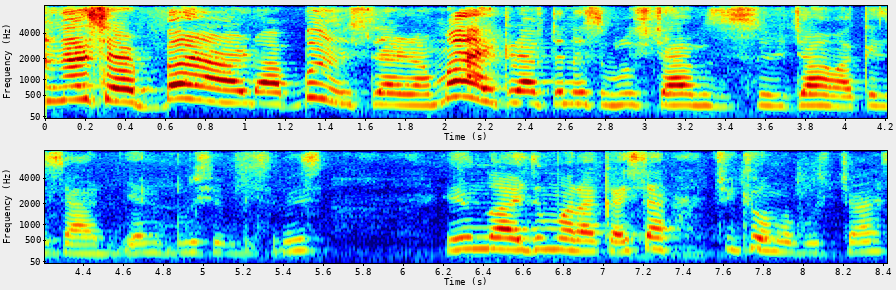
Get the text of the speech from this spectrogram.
arkadaşlar ben Arda. Bugün sizlerle Minecraft'ta nasıl buluşacağımızı söyleyeceğim arkadaşlar. Yani buluşabilirsiniz. Yanımda Aydın var arkadaşlar. Çünkü onunla buluşacağız.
